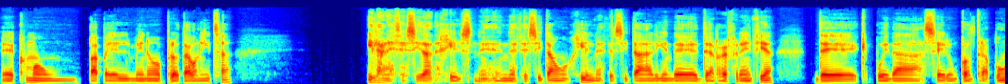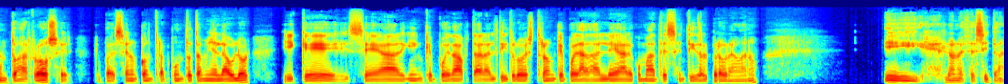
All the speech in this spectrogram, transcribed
es como un papel menos protagonista. Y la necesidad de Hills, necesita un Hill, necesita alguien de, referencia de que pueda ser un contrapunto a Roser, que pueda ser un contrapunto también a Laulor y que sea alguien que pueda optar al título de Strong, que pueda darle algo más de sentido al programa, ¿no? Y lo necesitan,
